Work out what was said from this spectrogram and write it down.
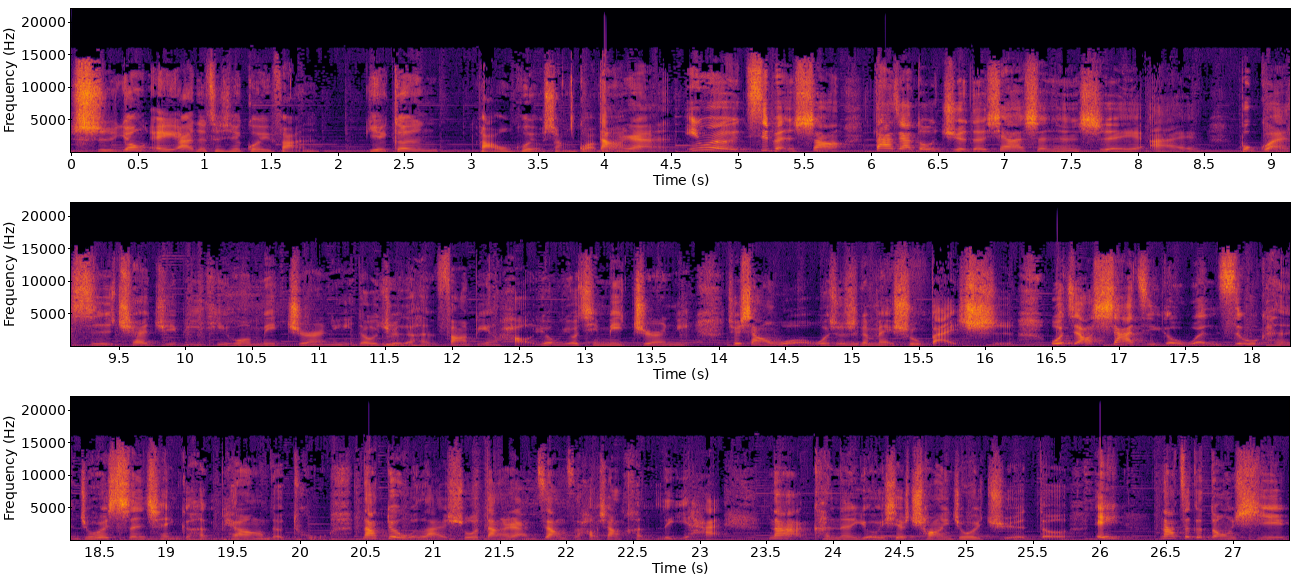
使用 AI 的这些规范也跟。法务会有相关吗？当然，因为基本上大家都觉得现在生成式 AI，不管是 ChatGPT 或 Midjourney，都觉得很方便好用。嗯、尤其 Midjourney，就像我，我就是个美术白痴，我只要下几个文字，我可能就会生成一个很漂亮的图。那对我来说，当然这样子好像很厉害。那可能有一些创意就会觉得，哎，那这个东西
